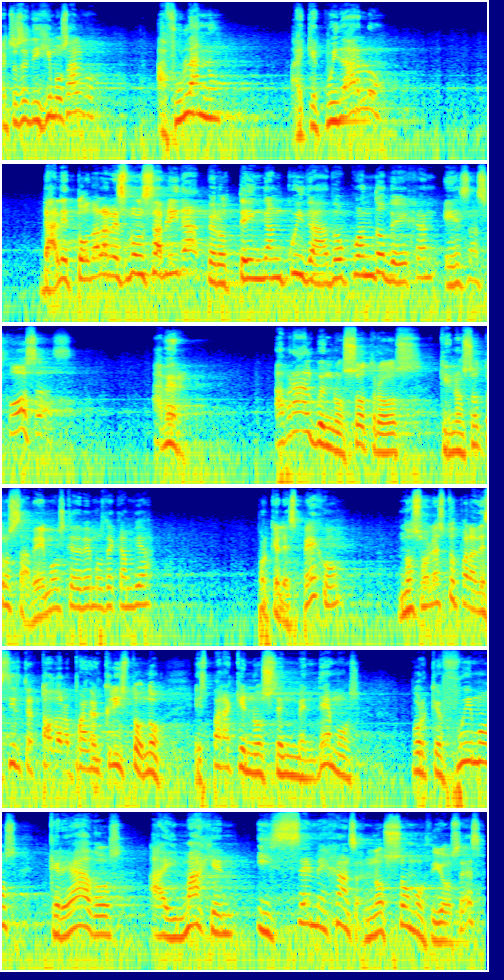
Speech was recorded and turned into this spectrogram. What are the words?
Entonces dijimos algo. A fulano hay que cuidarlo. Dale toda la responsabilidad, pero tengan cuidado cuando dejan esas cosas. A ver, ¿habrá algo en nosotros que nosotros sabemos que debemos de cambiar? Porque el espejo no solo esto para decirte todo lo puedo en Cristo, no, es para que nos enmendemos, porque fuimos creados a imagen y semejanza. No somos dioses,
